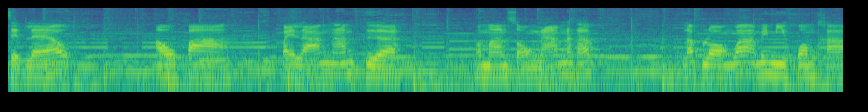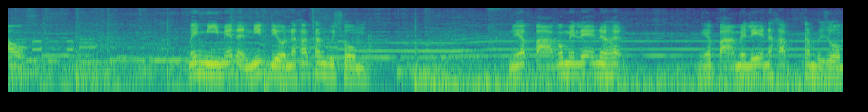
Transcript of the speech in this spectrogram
เสร็จแล้ว เอาปลาไปล้างน้ำเกลือประมาณ 2 น้ำนะครับ รับรองว่าไม่มีความคาว ไม่มีแม้แต่นิดเดียวนะครับท่านผู้ชม เนื้อปลาก็ไม่เละนะครับ เนื้อปลาไม่เละนะครับ ท่านผู้ชม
